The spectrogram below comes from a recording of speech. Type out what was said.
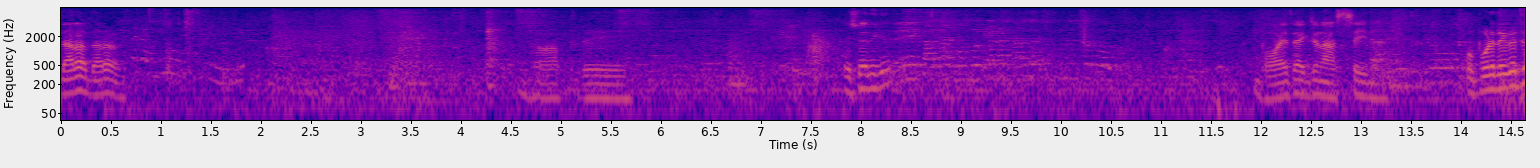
দাঁড়াও দাঁড়াও। বাপরে। এসো এদিকে। ভয় তো একজন আসছেই না। ওপরে দেখেছ?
